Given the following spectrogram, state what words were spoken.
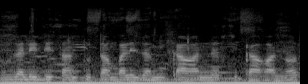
vous allez descendre tout en bas les amis 49 sur 49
